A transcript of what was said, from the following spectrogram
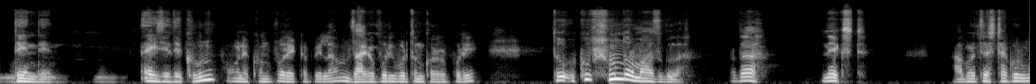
দেন দেন। এই যে দেখুন অনেকক্ষণ পর একটা পেলাম জায়গা পরিবর্তন করার পরে। তো খুব সুন্দর মাছগুলা। দাদা নেক্সট আবার চেষ্টা করব।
